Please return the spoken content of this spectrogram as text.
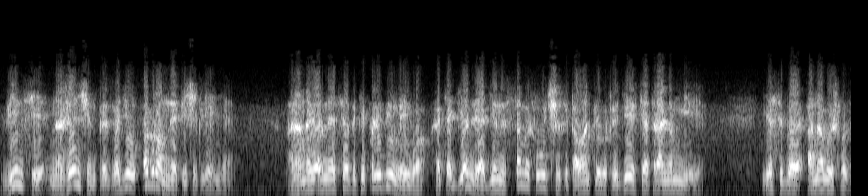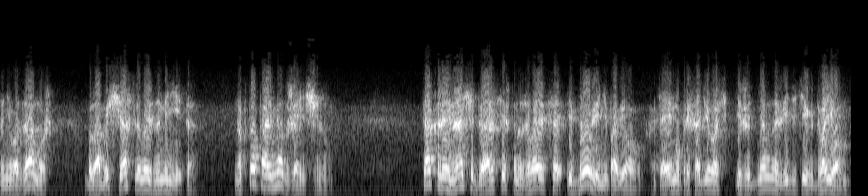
Винси на женщин производил огромное впечатление. Она, наверное, все таки полюбила его, хотя Генри один из самых лучших и талантливых людей в театральном мире. Если бы она вышла за него замуж, была бы счастлива и знаменита. Но кто поймет женщину? Так или иначе, Дарси, что называется, и бровью не повел, хотя ему приходилось ежедневно видеть их вдвоем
